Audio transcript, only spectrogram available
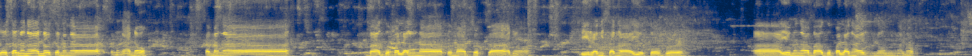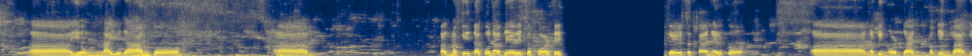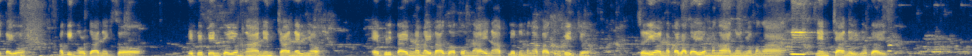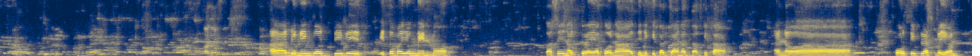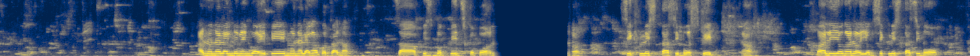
So sa mga ano, sa mga sa mga ano, sa mga bago pa lang na pumasok sa ano, bilang isang ah, YouTuber, ah yung mga bago pa lang ha, nung ano, ah yung nayudahan ko, um, pag makita ko na very supported kayo sa channel ko, ah naging organ, maging bagi kayo, maging organic. So, ipipin ko yung mga name channel nyo every time na may bago akong na ina-upload ng mga bagong video. So, yun, nakalagay yung mga ano nyo, mga name channel nyo guys. Ah, Domingo TV, ito ba yung main mo? Kasi nag-try ako na dinikitan sana ta- kita. Ano, ah 40 plus ba yon? Ano na lang Domingo, i mo na lang ako sa ano, sa Facebook page ko po. No? Siklista Cebu Speed, no? Bali yung ano, yung Siklista Cebu,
